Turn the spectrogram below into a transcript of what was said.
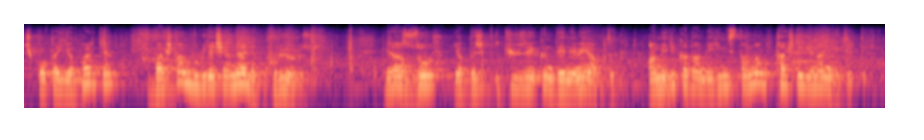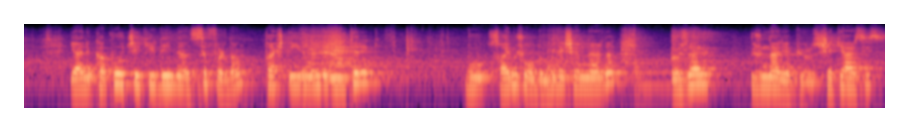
çikolata yaparken baştan bu bileşenlerle kuruyoruz. Biraz zor, yaklaşık 200'e yakın deneme yaptık. Amerika'dan ve Hindistan'dan taş değirmen getirdik. Yani kakao çekirdeğinden sıfırdan taş değirmende öğüterek bu saymış olduğum bileşenlerden özel ürünler yapıyoruz. Şekersiz,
